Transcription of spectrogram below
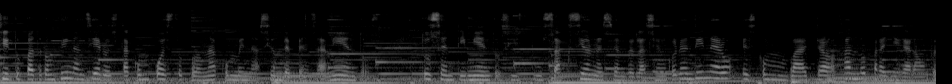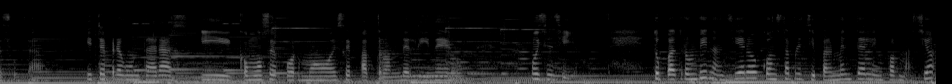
Si tu patrón financiero está compuesto por una combinación de pensamientos, tus sentimientos y tus acciones en relación con el dinero, es como va trabajando para llegar a un resultado. Y te preguntarás, ¿y cómo se formó ese patrón del dinero? Muy sencillo. Tu patrón financiero consta principalmente de la información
